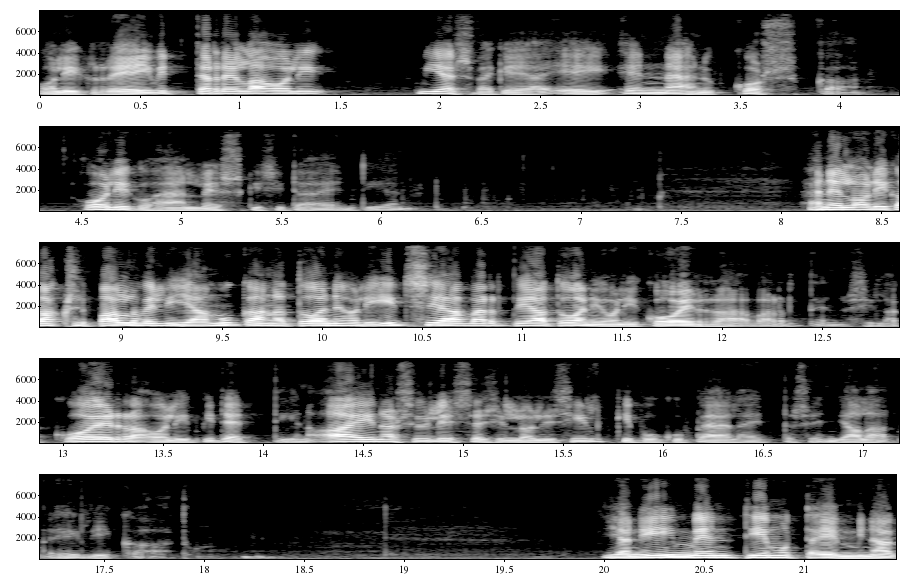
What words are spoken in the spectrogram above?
Oli Reivitterellä oli miesväkeä, ei, en nähnyt koskaan. Oliko hän leski, sitä en tiennyt. Hänellä oli kaksi palvelijaa mukana, toinen oli itseään varten ja toinen oli koiraa varten. Sillä koira oli, pidettiin aina sylissä, sillä oli silkkipuku päällä, että sen jalat ei likaatunut. Ja niin mentiin, mutta en minä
